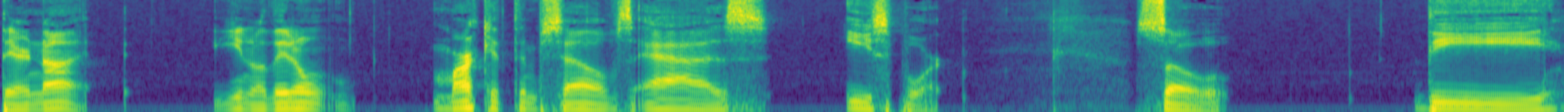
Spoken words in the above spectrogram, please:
They're not, you know, they don't market themselves as esport. So the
